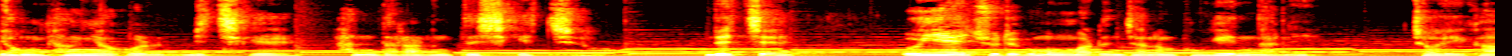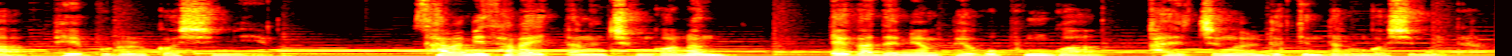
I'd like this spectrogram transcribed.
영향력을 미치게 한다라는 뜻이겠죠. 넷째, 의에 줄이고 목마른 자는 복이 있나니 저희가 배부를 것이미요. 사람이 살아있다는 증거는 때가 되면 배고픔과 갈증을 느낀다는 것입니다.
